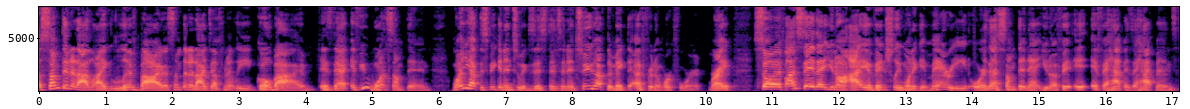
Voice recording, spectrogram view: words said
uh, something that I like live by or something that I definitely go by is that if you want something, one, you have to speak it into existence, and then two, you have to make the effort and work for it, right? So if I say that, you know, I eventually want to get married, or that's something that, you know, if it, it if it happens, it happens.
